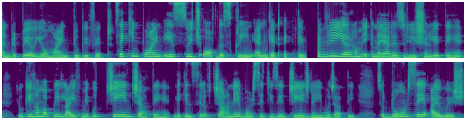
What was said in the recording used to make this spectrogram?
and prepare your mind to be fit second point is switch off the screen and get active every year हम एक नया रेजोल्यूशन लेते हैं, क्योंकि हम अपनी लाइफ में कुछ चेंज चाहते हैं, लेकिन सिर्फ़ चाहने भर से चीज़ें चेंज नहीं हो जाती। सो डोंट से आई विश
